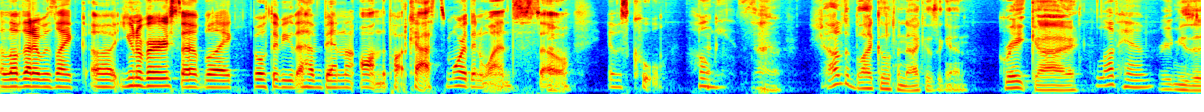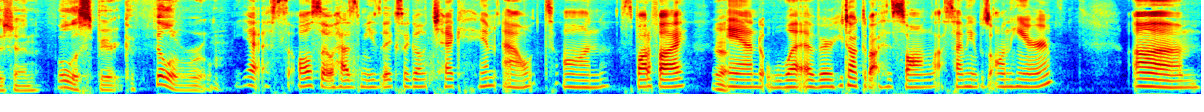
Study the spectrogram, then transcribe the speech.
I love that it was like a universe of like both of you that have been on the podcast more than once. So it was cool. Homies. Yeah. Shout out to Black Galifianakis again. Great guy, Love him. great musician, full of spirit, could fill a room. Yes. Also has music. So go check him out on Spotify Yeah. and whatever. He talked about his song last time he was on here. Um,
